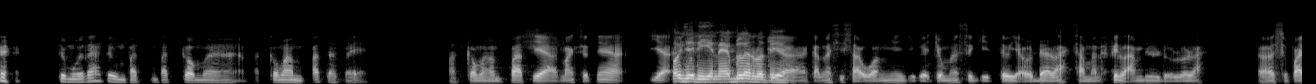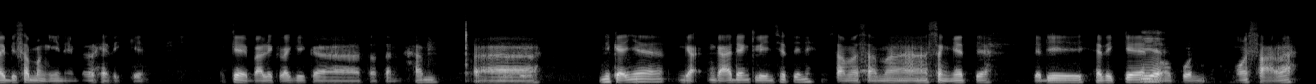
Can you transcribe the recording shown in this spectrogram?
Itu murah tuh empat empat koma empat koma empat apa ya? Empat koma empat ya maksudnya ya. Oh jadi enabler berarti ya, ya? karena sisa uangnya juga cuma segitu ya udahlah sama Phil ambil dulu lah. Uh, supaya bisa mengenable Harry Kane. Oke balik lagi ke Tottenham. Uh, ini kayaknya nggak nggak ada yang clean sheet ini sama-sama sengit ya. Jadi Harry Kane iya. maupun Mo Salah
